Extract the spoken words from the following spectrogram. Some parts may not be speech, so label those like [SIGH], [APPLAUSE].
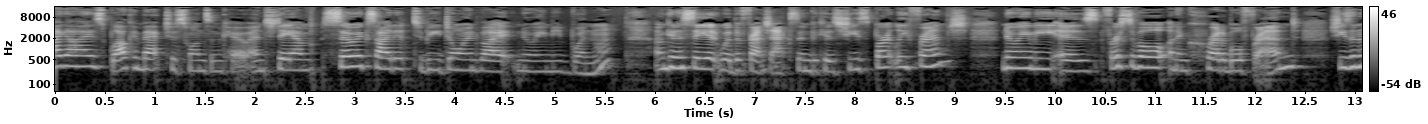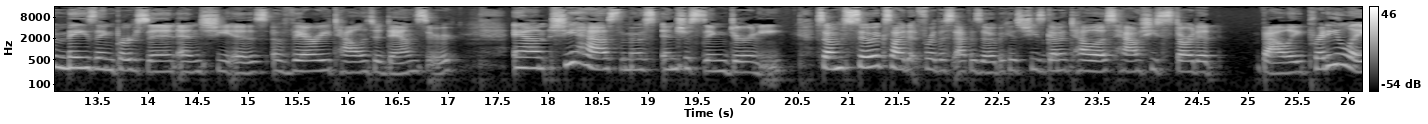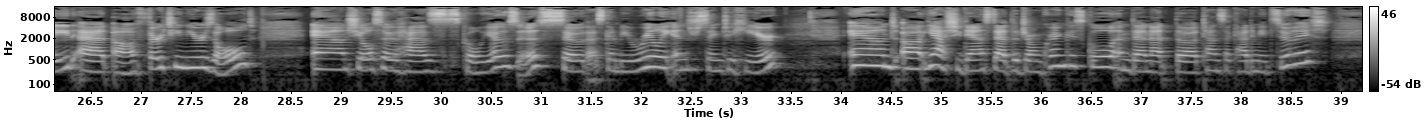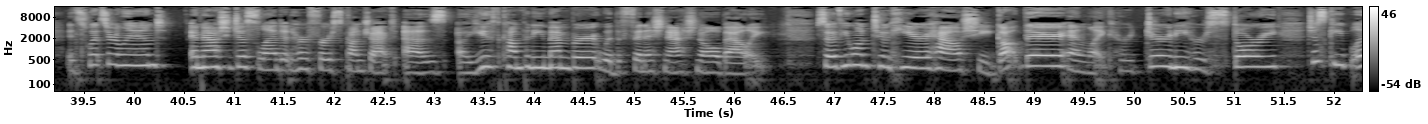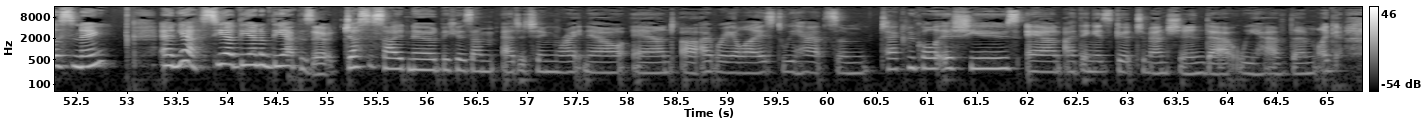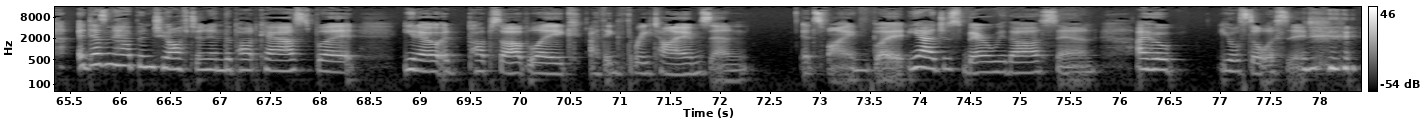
Hi guys, welcome back to Swans and Co. And today I'm so excited to be joined by Noémie Bueno. I'm gonna say it with a French accent because she's partly French. Noémie is, first of all, an incredible friend. She's an amazing person and she is a very talented dancer. And she has the most interesting journey. So I'm so excited for this episode because she's gonna tell us how she started ballet pretty late at uh, 13 years old and she also has scoliosis, so that's going to be really interesting to hear. And uh, yeah, she danced at the John Cranko School and then at the Tanzakademie Zurich in Switzerland. And now she just landed her first contract as a youth company member with the Finnish National Ballet. So if you want to hear how she got there and like her journey, her story, just keep listening. And yeah, see you at the end of the episode. Just a side note because I'm editing right now and uh, I realized we had some technical issues, and I think it's good to mention that we have them. Like, it doesn't happen too often in the podcast, but you know, it pops up like I think three times and it's fine. But yeah, just bear with us and I hope you'll still listen. [LAUGHS]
